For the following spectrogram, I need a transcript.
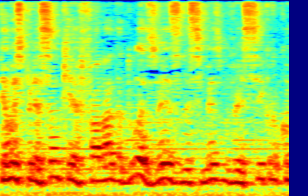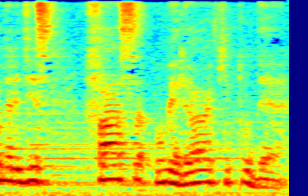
tem uma expressão que é falada duas vezes nesse mesmo versículo, quando ele diz: faça o melhor que puder.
